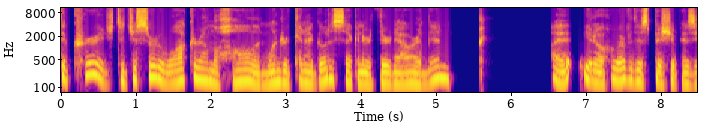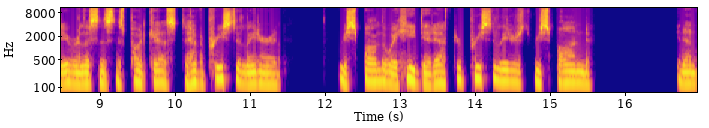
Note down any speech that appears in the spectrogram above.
the courage to just sort of walk around the hall and wonder, can I go to second or third hour? And then, I, you know, whoever this bishop is, he ever listens to this podcast, to have a priesthood leader and respond the way he did. After priesthood leaders respond in un-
